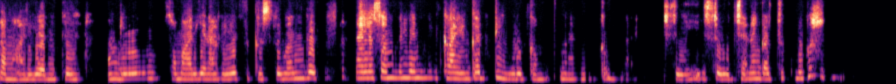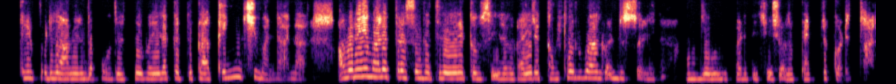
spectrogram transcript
சமாரியனுக்கு அங்கே சமாரியனாக இயேசு கிறிஸ்து வந்து நல்ல சமாரியன் காயம் கட்டி உருக்கம் உருக்கம். இயேசுவின் ஜனங்களுக்கு கீழ்ப்படியாம இருந்த போது தேவ கெஞ்சி மண்டானார். அவரே மலை பிரசங்கத்தில் இறக்கம் செய்தவர்கள் இறக்கம் பொறுவார்கள் என்று சொல்லி அங்கே வெளிப்படுத்தி சிசுவை கற்றுக் கொடுத்தார்.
